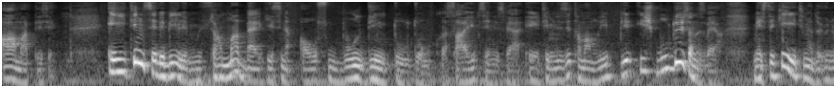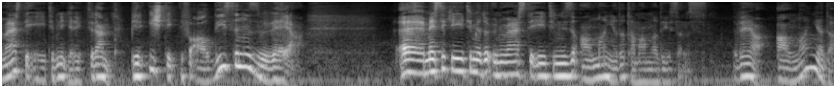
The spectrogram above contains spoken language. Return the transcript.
A maddesi. Eğitim sebebiyle müsamma belgesine Ausbildungsduldunk'a sahipseniz veya eğitiminizi tamamlayıp bir iş bulduysanız veya mesleki eğitim ya da üniversite eğitimini gerektiren bir iş teklifi aldıysanız veya e, meslek eğitim ya da üniversite eğitiminizi Almanya'da tamamladıysanız veya Almanya'da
